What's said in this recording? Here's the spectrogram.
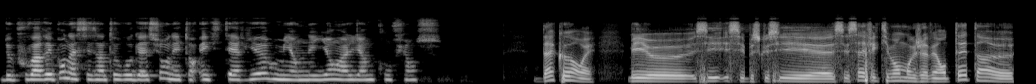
de pouvoir répondre à ces interrogations en étant extérieur mais en ayant un lien de confiance. D'accord, ouais. Mais euh, c'est parce que c'est c'est ça effectivement moi que j'avais en tête. hein, euh,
